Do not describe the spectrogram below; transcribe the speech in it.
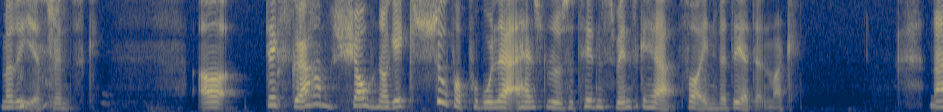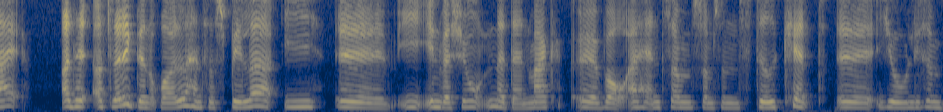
Marie er svensk. Og det gør ham sjovt nok ikke super populær, at han slutter sig til den svenske her for at invadere Danmark. Nej, og, det, og slet ikke den rolle, han så spiller i, øh, i invasionen af Danmark, øh, hvor er han som, som sådan stedkendt øh, jo ligesom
